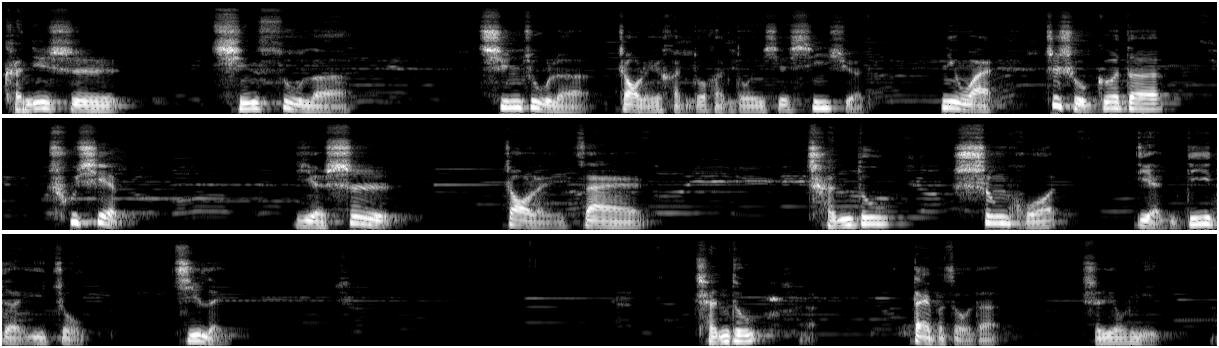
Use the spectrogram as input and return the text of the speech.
肯定是倾诉了、倾注了赵雷很多很多一些心血的。另外，这首歌的出现。也是赵雷在成都生活点滴的一种积累。成都带不走的只有你啊！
